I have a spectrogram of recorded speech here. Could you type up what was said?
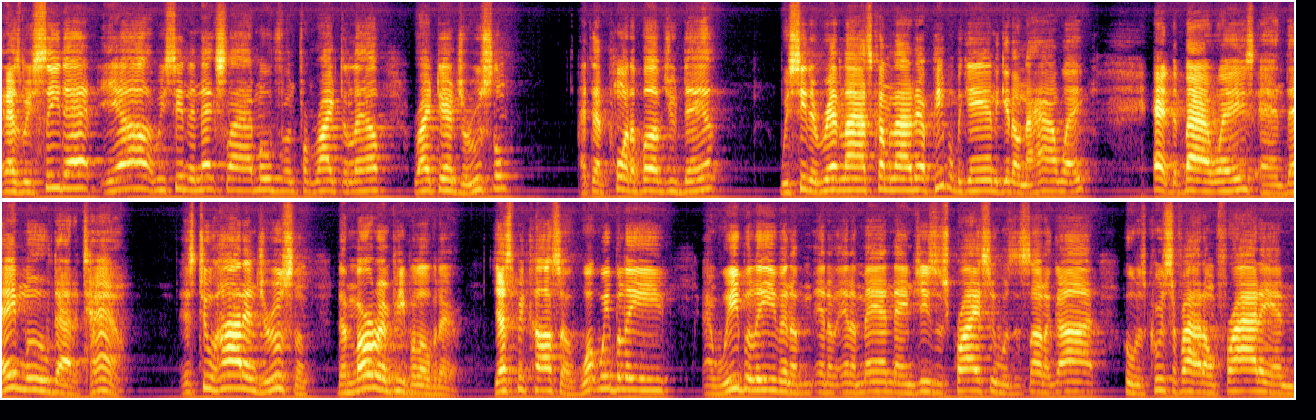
And as we see that, yeah, we see in the next slide, moving from right to left, right there in Jerusalem, at that point above Judea, we see the red lines coming out of there. People began to get on the highway, at the byways, and they moved out of town. It's too hot in Jerusalem. They're murdering people over there just because of what we believe, and we believe in a, in a, in a man named Jesus Christ, who was the Son of God, who was crucified on Friday and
